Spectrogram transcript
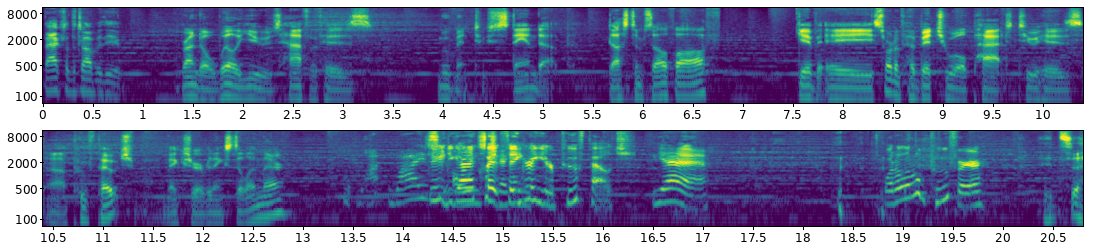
back to the top with you. Grundle will use half of his movement to stand up, dust himself off, give a sort of habitual pat to his uh, poof pouch, make sure everything's still in there. Why, why is Dude, you gotta quit checking- fingering your poof pouch. Yeah. what a little poofer. It's uh,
